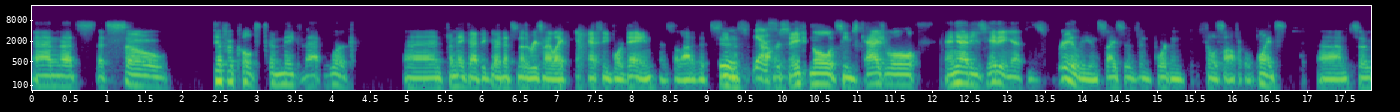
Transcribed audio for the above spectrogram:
and that's that's so difficult to make that work and to make that be good. That's another reason I like Anthony Bourdain, because a lot of it mm, seems mm, yes. conversational, it seems casual, and yet he's hitting at these really incisive, important philosophical points. Um, so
